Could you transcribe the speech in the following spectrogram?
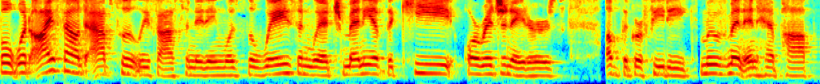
But what I found absolutely fascinating was the ways in which many of the key originators of the graffiti movement in hip hop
